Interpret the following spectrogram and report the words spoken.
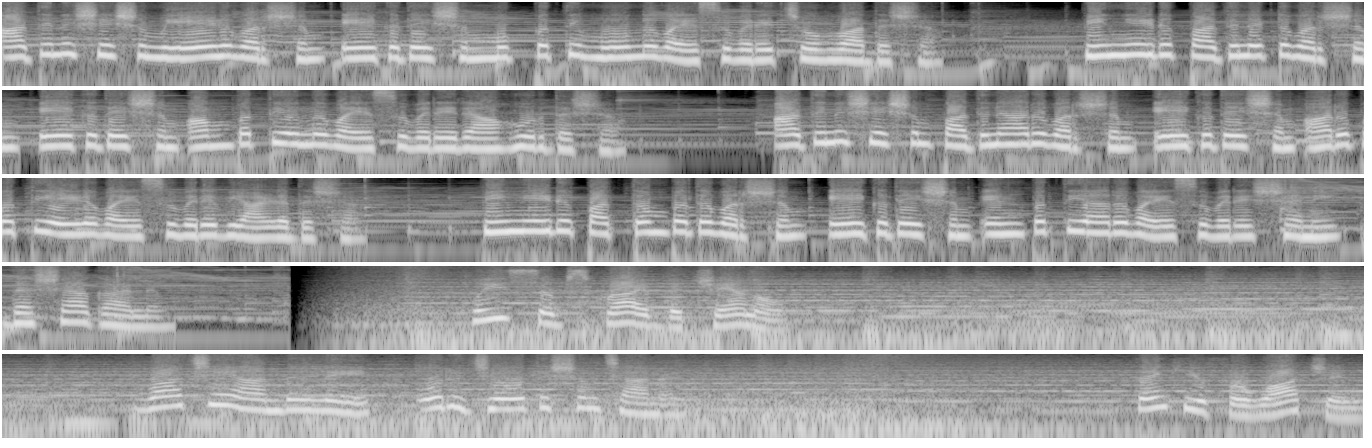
അതിനുശേഷം ഏഴ് വർഷം ഏകദേശം മുപ്പത്തിമൂന്ന് വയസ്സുവരെ ചൊവ്വാദശ. പിന്നീട് പതിനെട്ട് വർഷം ഏകദേശം അമ്പത്തിയൊന്ന് വയസ്സുവരെ രാഹുർദശ. അതിനുശേഷം പതിനാറ് വർഷം ഏകദേശം അറുപത്തിയേഴ് വയസ്സുവരെ വ്യാഴദശ. പിന്നീട് പത്തൊമ്പത് വർഷം ഏകദേശം എൺപത്തിയാറ് വയസ്സുവരെ ശനി ദശാകാലം. Please subscribe the channel. വാച്ചയാന്തയിലെ ഒരു ജ്യോതിഷം channel Thank you for watching.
